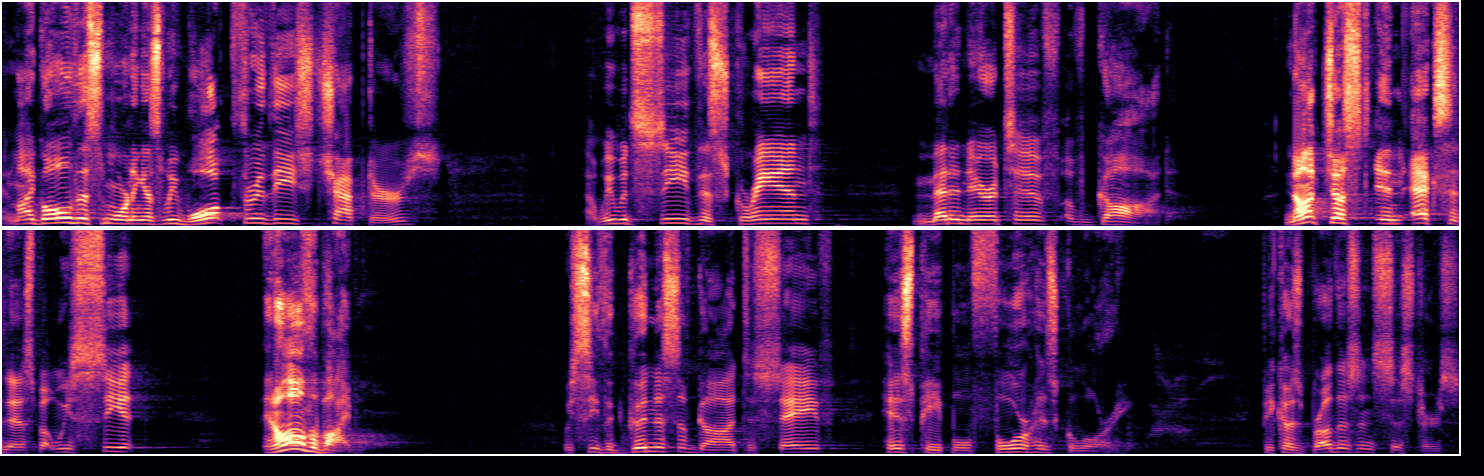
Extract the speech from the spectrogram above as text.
And my goal this morning, as we walk through these chapters, that we would see this grand meta narrative of God, not just in Exodus, but we see it in all the Bible. We see the goodness of God to save his people for his glory. Because, brothers and sisters,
